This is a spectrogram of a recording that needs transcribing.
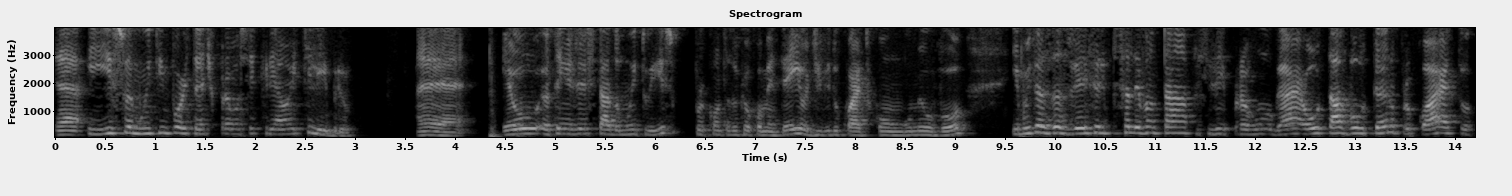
É, e isso é muito importante para você criar um equilíbrio. É, eu, eu tenho exercitado muito isso, por conta do que eu comentei, eu divido o quarto com o meu avô, e muitas das vezes ele precisa levantar, precisa ir para algum lugar, ou está voltando para o quarto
